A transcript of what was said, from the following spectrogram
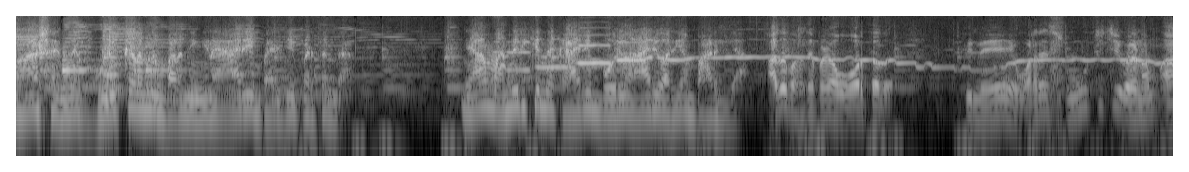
മാഷ മാഷ് എന്നെ ഗുരുക്കളെന്നും പറഞ്ഞ് ഇങ്ങനെ ആരെയും പരിചയപ്പെടുത്തണ്ട. ഞാൻ വന്നിരിക്കുന്ന കാര്യം പോലും ആരും അറിയാൻ പാടില്ല. അത് പറഞ്ഞപ്പോഴാണ് ഓർത്തത്. പിന്നെ വളരെ സൂക്ഷിച്ചു വേണം ആ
